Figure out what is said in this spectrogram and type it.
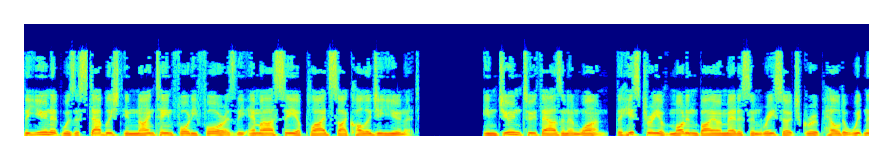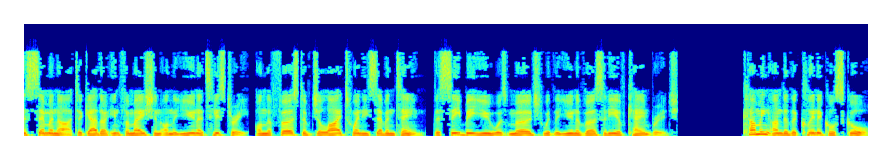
The unit was established in 1944 as the MRC Applied Psychology Unit. In June 2001, the History of Modern Biomedicine Research Group held a witness seminar to gather information on the unit's history. On 1 July 2017, the CBU was merged with the University of Cambridge. Coming under the clinical school,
